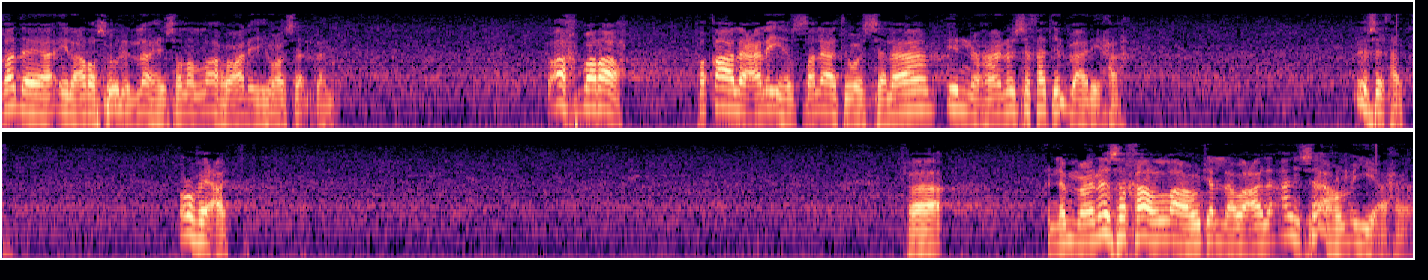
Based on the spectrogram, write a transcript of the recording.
غدا إلى رسول الله صلى الله عليه وسلم فأخبراه فقال عليه الصلاة والسلام إنها نسخت البارحة. نسخت رفعت. فلما نسخ الله جل وعلا أنساهم إياها.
